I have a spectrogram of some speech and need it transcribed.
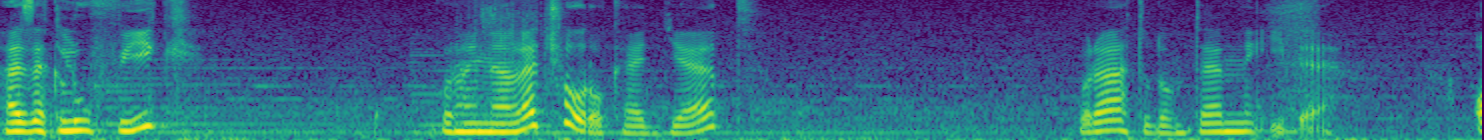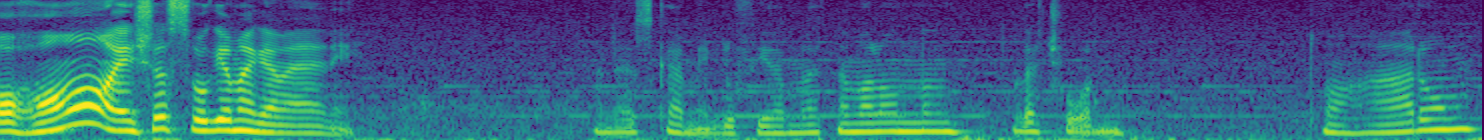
Ha ezek lufik, akkor ha innen lecsórok egyet, akkor át tudom tenni ide. Aha, és azt fogja megemelni. De ez kell még lufi, nem lehetne valonnan lecsórni. Itt van három,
